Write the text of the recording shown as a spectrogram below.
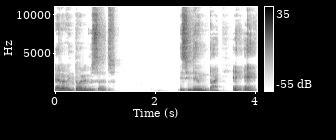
era a vitória do Santos. E se deu empate.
